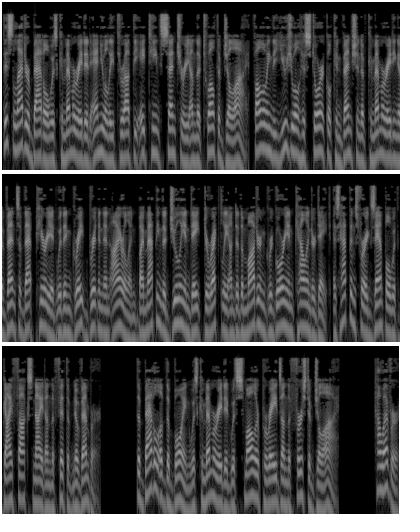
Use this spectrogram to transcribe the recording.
This latter battle was commemorated annually throughout the 18th century on the 12th of July, following the usual historical convention of commemorating events of that period within Great Britain and Ireland by mapping the Julian date directly onto the modern Gregorian calendar date as happens for example with Guy Fawkes Night on the 5th of November. The Battle of the Boyne was commemorated with smaller parades on 1 July. However,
